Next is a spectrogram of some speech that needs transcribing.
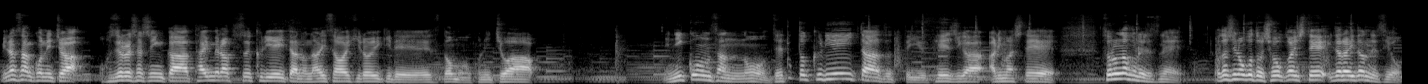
皆さんこんにちは。星空写真家タイムラプスクリエイターの成沢宏之です。どうもこんにちは。ニコンさんの Z クリエイターズっていうページがありましてその中でですね私のことを紹介していただいたんですよ。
